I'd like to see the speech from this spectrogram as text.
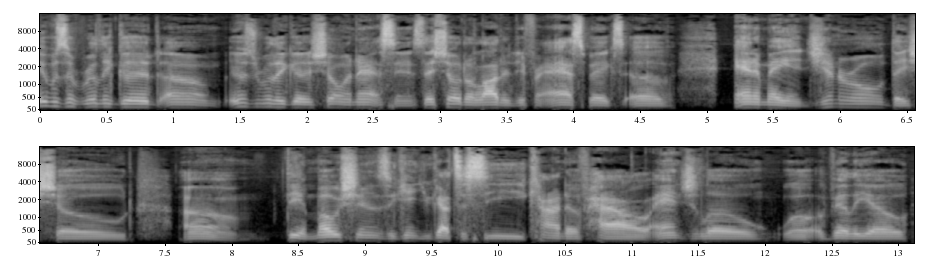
it was a really good um, it was a really good show in that sense. They showed a lot of different aspects of anime in general. They showed um, the emotions. Again, you got to see kind of how Angelo, well, Avilio,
